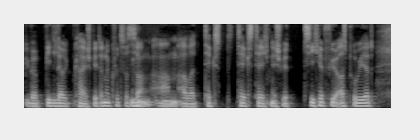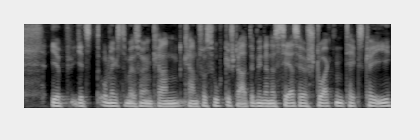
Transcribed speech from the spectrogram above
Über Bilder kann ich später noch kurz was mhm. sagen, ähm, aber Text, texttechnisch wird sicher viel ausprobiert. Ich habe jetzt unlängst einmal so einen kleinen, kleinen Versuch gestartet mit einer sehr, sehr starken Text-KI,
